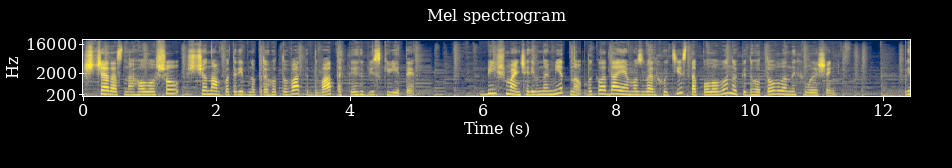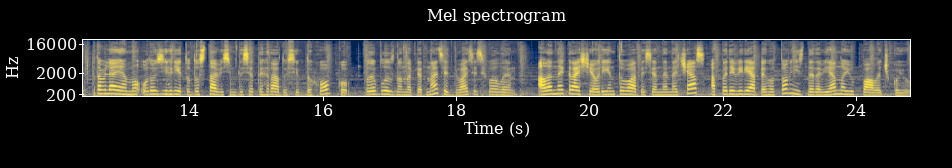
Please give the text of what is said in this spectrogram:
Ще раз наголошу, що нам потрібно приготувати два таких бісквіти. Більш-менш рівномірно викладаємо зверху тіста половину підготовлених вишень. Відправляємо у розігріту до 180 градусів духовку приблизно на 15-20 хвилин. Але найкраще орієнтуватися не на час, а перевіряти готовність дерев'яною паличкою.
